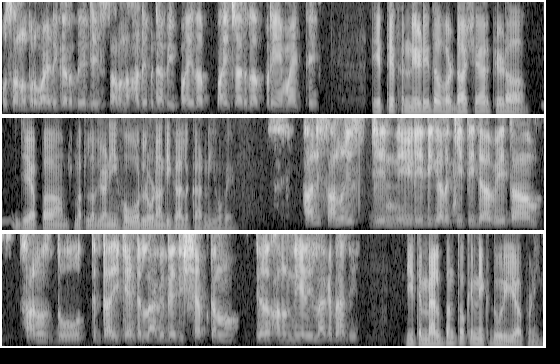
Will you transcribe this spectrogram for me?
ਉਹ ਸਾਨੂੰ ਪ੍ਰੋਵਾਈਡ ਕਰਦੇ ਜਿਸ ਹਿਸਾਬ ਨਾਲ ਸਾਡੇ ਪੰਜਾਬੀ ਭਾਈ ਦਾ ਭਾਈਚਾਰੇ ਦਾ ਪ੍ਰੇਮ ਹੈ ਇੱਥੇ। ਇੱਥੇ ਫਿਰ ਨੇੜੇ ਦਾ ਵੱਡਾ ਸ਼ਹਿਰ ਕਿਹੜਾ? ਜੇ ਆਪਾਂ ਮਤਲਬ ਜਾਨੀ ਹੋਰ ਲੋੜਾਂ ਦੀ ਗੱਲ ਕਰਨੀ ਹੋਵੇ। ਹਾਂਜੀ ਸਾਨੂੰ ਜੀ ਜੇ ਨੇੜੇ ਦੀ ਗੱਲ ਕੀਤੀ ਜਾਵੇ ਤਾਂ ਸਾਨੂੰ 2 2.5 ਘੰਟੇ ਲੱਗਦੇ ਆ ਜੀ ਸ਼ੈਪਟਨ ਨੂੰ ਜਿਹੜਾ ਸਾਨੂੰ ਨੇੜੇ ਲੱਗਦਾ ਜੀ। ਜੀ ਤੇ ਮੈਲਬਨ ਤੋਂ ਕਿੰਨੀ ਕੁ ਦੂਰੀ ਆ ਆਪਣੀ?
